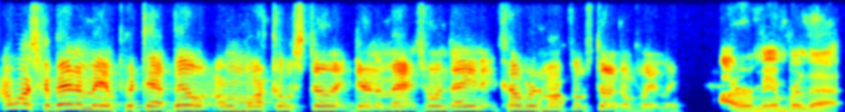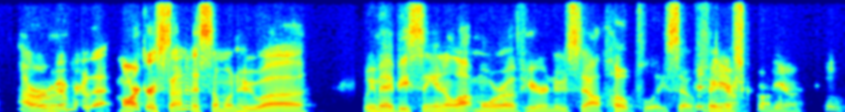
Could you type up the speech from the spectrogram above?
I watched Cabana Man put that belt on Marco Stunt during a match one day, and it covered Marco Stunt completely. I remember that. I remember that. Marco Stunt is someone who uh we may be seeing a lot more of here in New South, hopefully. So Good deal. fingers Good crossed. deal.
